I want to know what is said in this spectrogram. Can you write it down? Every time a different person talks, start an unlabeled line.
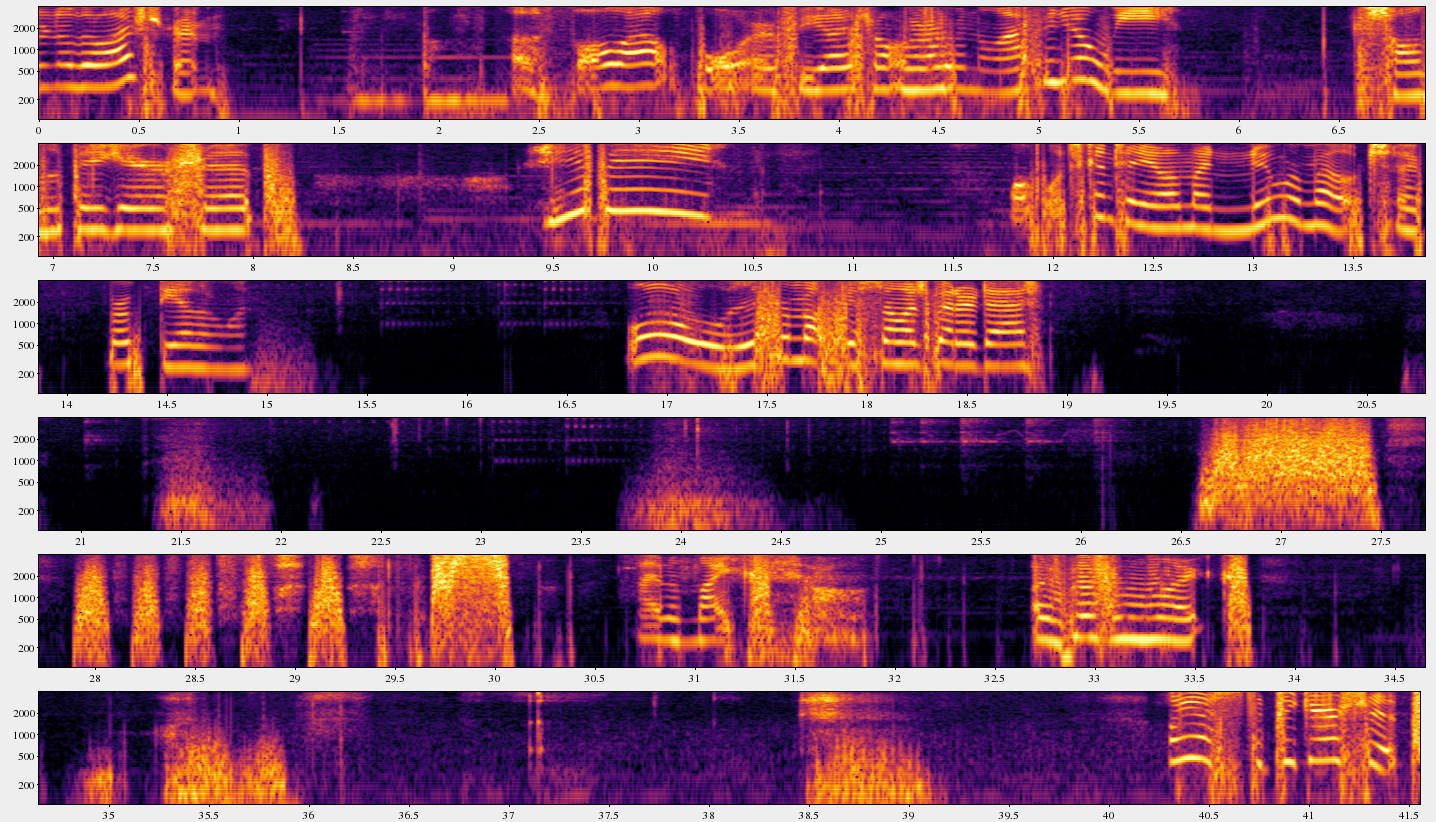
another live stream. A Fallout 4. If you guys don't remember in the last video, we saw the big airship. Yippee! Well, let's continue on my new remote. I broke the other one. Oh, this remote feels so much better, Dad. I have a mic. I have a mic. Oh yes, the big airship.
